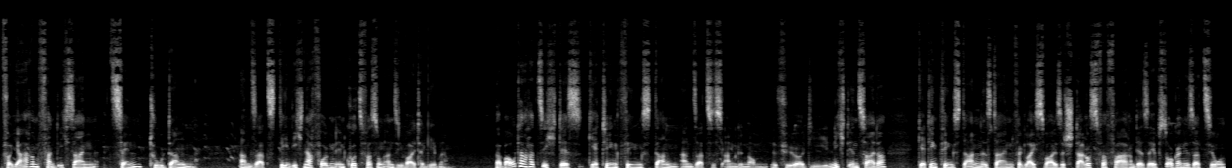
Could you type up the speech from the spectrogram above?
Vor Jahren fand ich seinen Zen to Done Ansatz, den ich nachfolgend in Kurzfassung an Sie weitergebe. Babauta hat sich des Getting Things Done Ansatzes angenommen. Für die Nicht-Insider, Getting Things Done ist ein vergleichsweise starres Verfahren der Selbstorganisation,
